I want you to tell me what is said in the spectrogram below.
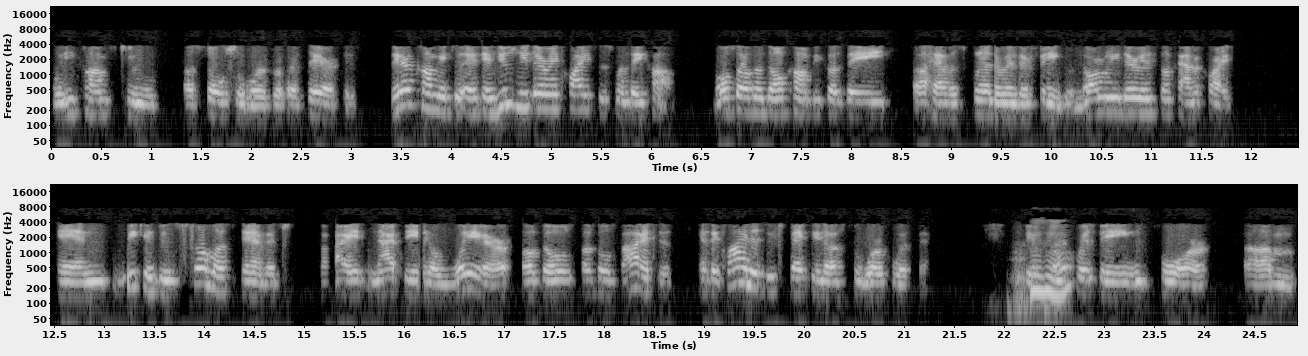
when he comes to a social worker or therapist, they're coming to, and, and usually they're in crisis when they come. Most of them don't come because they uh, have a splinter in their finger. Normally there is some kind of crisis. And we can do so much damage by not being aware of those of those biases, and the client is expecting us to work with them. The mm-hmm. appropriate thing for um,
